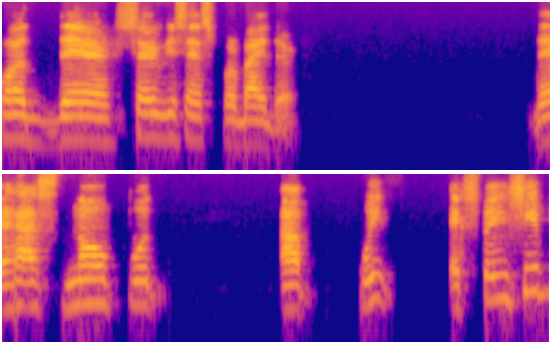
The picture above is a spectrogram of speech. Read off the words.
for their services provider. there has no put up with expensive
